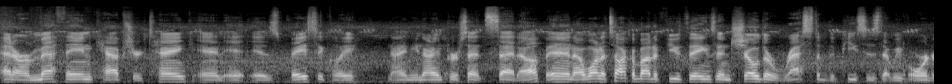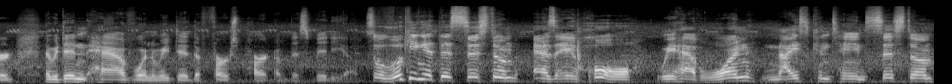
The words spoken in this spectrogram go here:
at our methane capture tank and it is basically 99% set up. And I want to talk about a few things and show the rest of the pieces that we've ordered that we didn't have when we did the first part of this video. So looking at this system as a whole, we have one nice contained system.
